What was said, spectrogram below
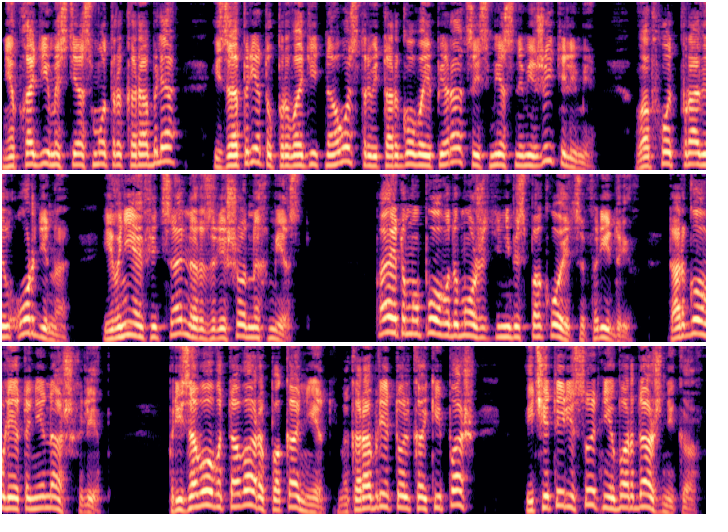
необходимости осмотра корабля и запрету проводить на острове торговые операции с местными жителями в обход правил ордена и вне официально разрешенных мест. По этому поводу можете не беспокоиться, Фридрих. Торговля — это не наш хлеб. Призового товара пока нет, на корабле только экипаж и четыре сотни абордажников,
